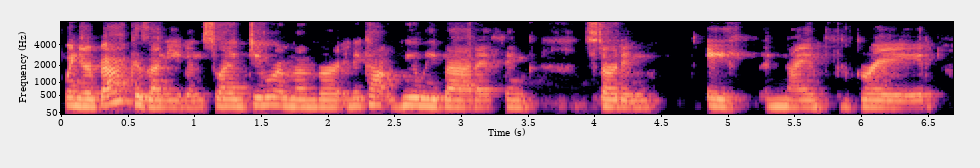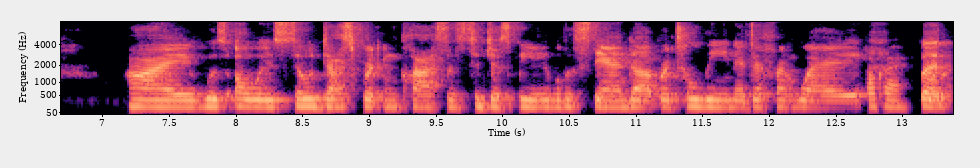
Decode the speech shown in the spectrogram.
when your back is uneven. So i do remember and it got really bad i think starting eighth and ninth grade. I was always so desperate in classes to just be able to stand up or to lean a different way. Okay. But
